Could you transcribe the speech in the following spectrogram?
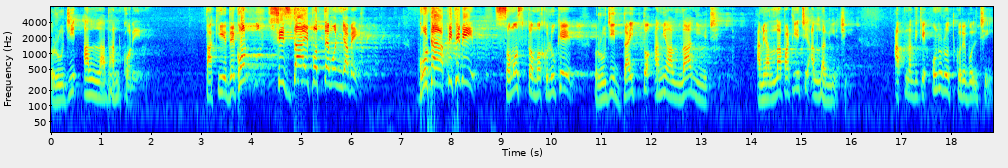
রুজি আল্লাহ দান করেন। তাকিয়ে দেখুন, সিজদায় পড়তে মন যাবে। গোটা পৃথিবীর সমস্ত মখলুকের রুজির দায়িত্ব আমি আল্লাহ নিয়েছি। আমি আল্লাহ পাঠিয়েছি, আল্লাহ নিয়েছি। আপনাদিকে অনুরোধ করে বলছি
